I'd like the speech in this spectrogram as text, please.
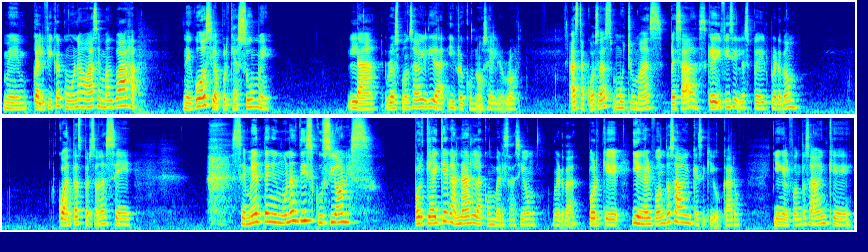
me califica con una base más baja. Negocia porque asume la responsabilidad y reconoce el error. Hasta cosas mucho más pesadas. Qué difícil es pedir perdón. ¿Cuántas personas se se meten en unas discusiones porque hay que ganar la conversación, ¿verdad? Porque, y en el fondo saben que se equivocaron, y en el fondo saben que,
